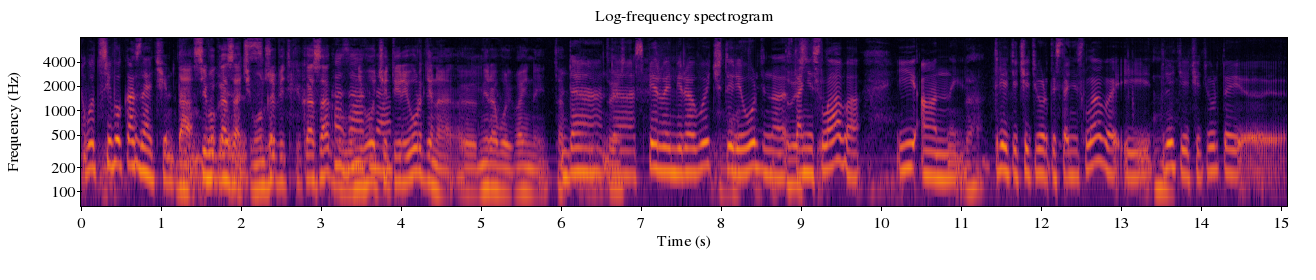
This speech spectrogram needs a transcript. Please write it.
Вот с его казачьим. Да, с его казачьим. Он же ведь казак, казак был, у него да. четыре ордена э, мировой войны. Так, да, да, есть... с Первой мировой четыре вот, ордена Станислава, есть и Анны. Да. Третья, четвертая Станислава и третья, четвертая э,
